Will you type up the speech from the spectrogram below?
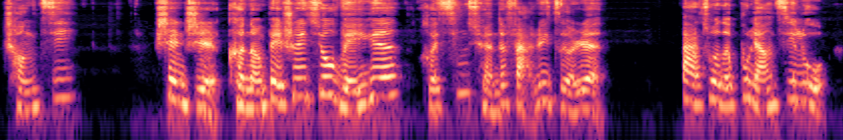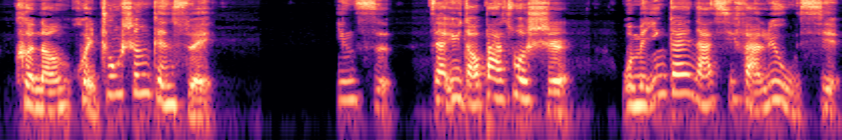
乘机，甚至可能被追究违约和侵权的法律责任。霸座的不良记录可能会终生跟随，因此，在遇到霸座时，我们应该拿起法律武器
